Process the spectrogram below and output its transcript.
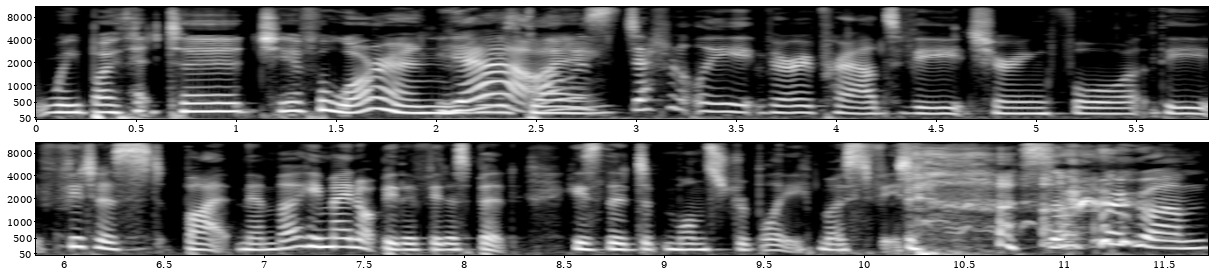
we both had to cheer for Warren. Yeah, was I was definitely very proud to be cheering for the fittest bite member. He may not be the fittest, but he's the demonstrably most fit. so, um,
